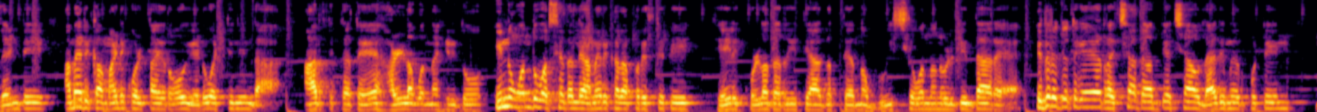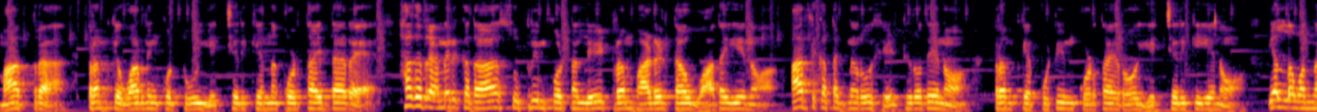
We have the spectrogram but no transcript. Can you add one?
ಝೆಂಡಿ ಅಮೆರಿಕ ಮಾಡಿಕೊಳ್ತಾ ಇರೋ ಎಡವಟ್ಟಿನಿಂದ ಆರ್ಥಿಕತೆ ಹಳ್ಳವನ್ನು ಹಿಡಿದು ಇನ್ನು ಒಂದು ವರ್ಷದಲ್ಲಿ ಅಮೆರಿಕದ ಪರಿಸ್ಥಿತಿ ಹೇಳಿಕೊಳ್ಳದ ರೀತಿ ಆಗುತ್ತೆ ಅನ್ನೋ ಭವಿಷ್ಯವನ್ನು ನುಡಿದಿದ್ದಾರೆ. ಇದರ ಜೊತೆಗೆ ರಷ್ಯಾದ ಅಧ್ಯಕ್ಷ ವ್ಲಾದಿಮಿರ್ ಪುಟಿನ್ ಮಾತ್ರ ಟ್ರಂಪ್ಗೆ ವಾರ್ನಿಂಗ್ ಕೊಟ್ಟು ಎಚ್ಚರಿಕೆಯನ್ನು ಕೊಡ್ತಾ ಇದ್ದಾರೆ. ಹಾಗಾದ್ರೆ ಅಮೆರಿಕದ ಸುಪ್ರೀಂ ಕೋರ್ಟ್ನಲ್ಲಿ ಟ್ರಂಪ್ ಆಡಳಿತ ವಾದ ಏನು? ಆರ್ಥಿಕ ತಜ್ಞರು ಹೇಳ್ತಿರೋದೇನೋ? ಟ್ರಂಪ್ಗೆ ಪುಟಿನ್ ಕೊಡ್ತಾ ಇರೋ ಎಚ್ಚರಿಕೆ ಏನು? ಎಲ್ಲವನ್ನ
